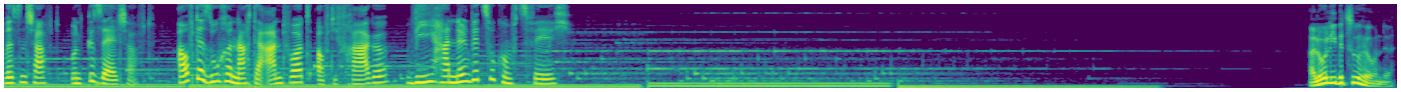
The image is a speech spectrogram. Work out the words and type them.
Wissenschaft und Gesellschaft. Auf der Suche nach der Antwort auf die Frage, wie handeln wir zukunftsfähig? Hallo liebe Zuhörende,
